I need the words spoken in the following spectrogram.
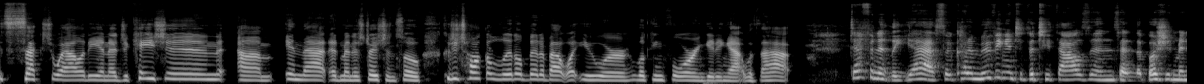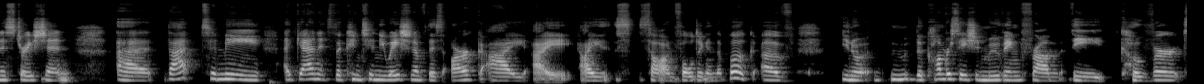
sexuality and education um, in that administration. So could you talk a little bit about what you were looking for and getting at with that? Definitely, yeah. So, kind of moving into the 2000s and the Bush administration, uh, that to me, again, it's the continuation of this arc I, I I saw unfolding in the book of, you know, the conversation moving from the covert.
